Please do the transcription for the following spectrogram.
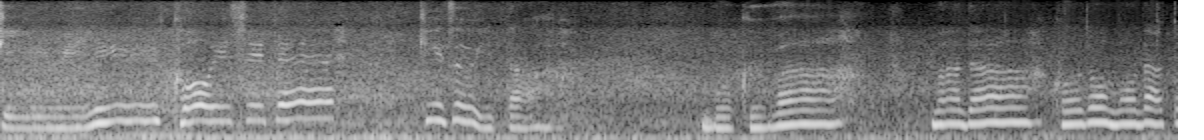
君に恋して気づいた僕はまだ子供だと。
